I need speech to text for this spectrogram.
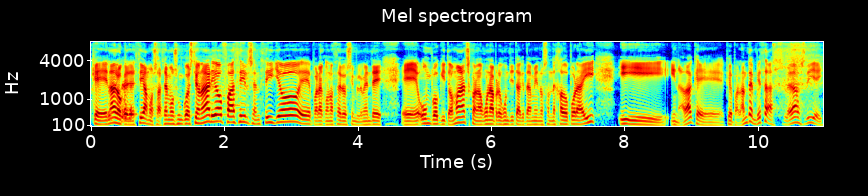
Que nada, lo que decíamos, hacemos un cuestionario fácil, sencillo, eh, para conoceros simplemente eh, un poquito más, con alguna preguntita que también nos han dejado por ahí. Y, y nada, que, que para adelante empiezas, le das DJ.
